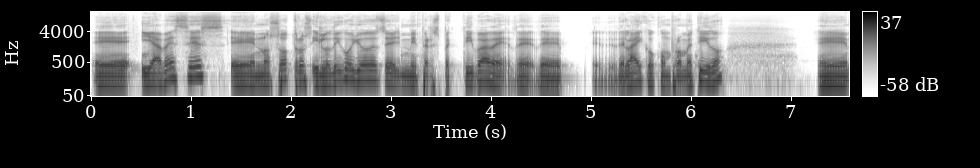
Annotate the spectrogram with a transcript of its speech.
Eh, y a veces eh, nosotros, y lo digo yo desde mi perspectiva de, de, laico comprometido, eh,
